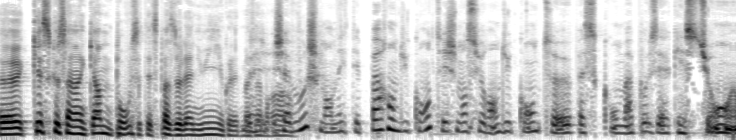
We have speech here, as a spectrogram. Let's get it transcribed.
Qu'est-ce que ça incarne pour vous cet espace de la nuit, Colette Mazabra J'avoue, je m'en étais pas rendu compte et je m'en suis rendu compte parce qu'on m'a posé la question.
